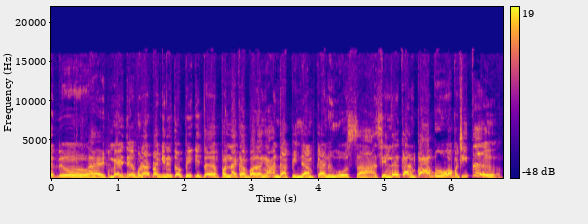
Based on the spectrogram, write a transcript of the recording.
Aduh. Hai. Meja bulat pagi ni topik kita Pernahkah barang yang anda pinjamkan rosak Silakan Pak Abu Apa cerita?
